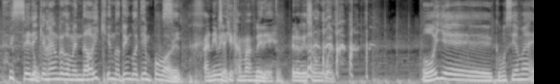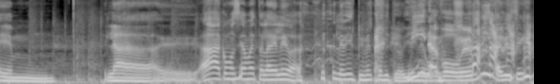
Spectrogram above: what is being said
Series que me han recomendado y que no tengo tiempo para ver. Sí, animes Check. que jamás veré, Listo. pero que son buenos. Oye, ¿cómo se llama? Em, la. eh, ah, ¿cómo se llama esta? La de Leva. Le vi el primer capítulo. mira, po, weón, mira, siquiera.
